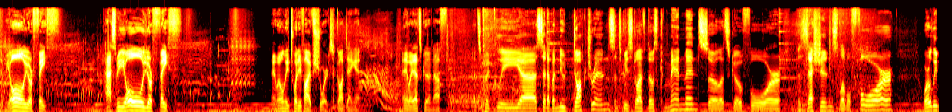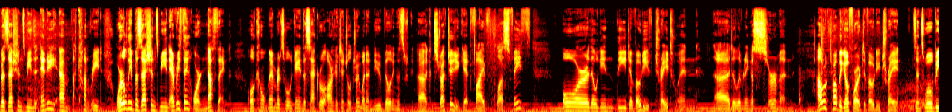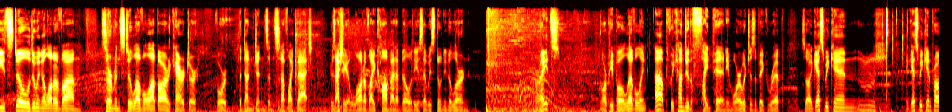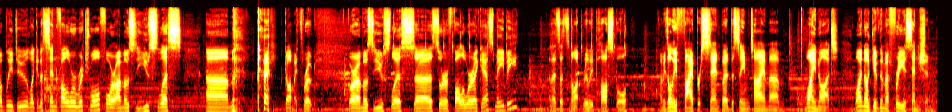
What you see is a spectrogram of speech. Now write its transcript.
Give me all your faith. Pass me all your faith. And we're only 25 short. God dang it. Anyway, that's good enough. Let's quickly uh, set up a new doctrine since we still have those commandments. So let's go for possessions, level 4. Worldly possessions means any, um, I can't read. Worldly possessions mean everything or nothing. All cult members will gain the sacral architectural tree when a new building is uh, constructed. You get 5 plus faith. Or they'll gain the devotee trait when uh, delivering a sermon. I would probably go for a devotee trait, since we'll be still doing a lot of um, sermons to level up our character for the dungeons and stuff like that. There's actually a lot of like combat abilities that we still need to learn. Alright. More people leveling up. We can't do the fight pit anymore, which is a big rip. So I guess we can... Mm, I guess we can probably do like an Ascend Follower ritual for our most useless... Um... got my throat or our most useless uh, sort of follower, I guess, maybe? Unless that's not really possible. I mean, it's only 5%, but at the same time, um, why not? Why not give them a free ascension?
